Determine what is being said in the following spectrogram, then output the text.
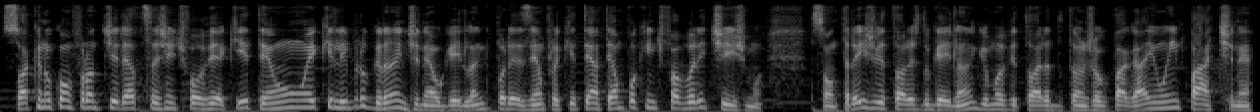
Só que no confronto direto, se a gente for ver aqui, tem um equilíbrio grande, né? O Geylang por exemplo, aqui tem até um pouquinho de favoritismo. São três vitórias do Geylang, uma vitória do Tanjogo Pagar e um empate, né?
